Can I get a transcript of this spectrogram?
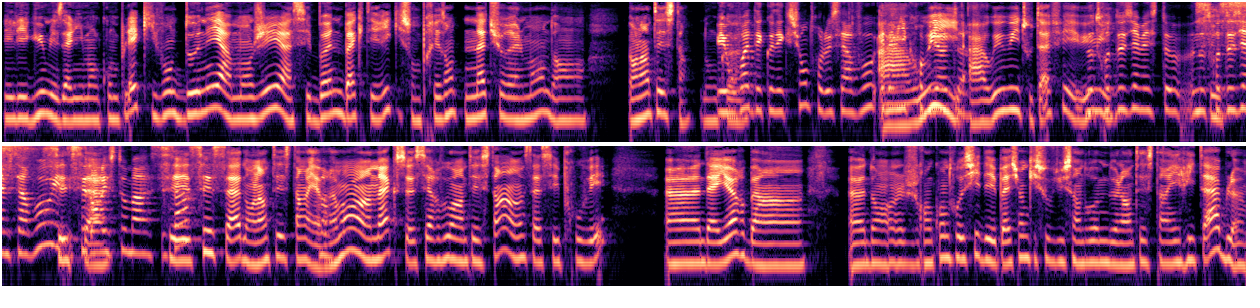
les légumes, les aliments complets qui vont donner à manger à ces bonnes bactéries qui sont présentes naturellement dans dans l'intestin. Donc, et on euh, voit des connexions entre le cerveau et ah, la microbiote. Oui, ah oui, oui, tout à fait. notre deuxième notre deuxième cerveau, c'est dans l'estomac, c'est ça C'est ça, dans l'intestin. Il y a vraiment un axe cerveau-intestin, hein, ça s'est prouvé. Euh, D'ailleurs, ben, euh, dans, je rencontre aussi des patients qui souffrent du syndrome de l'intestin irritable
